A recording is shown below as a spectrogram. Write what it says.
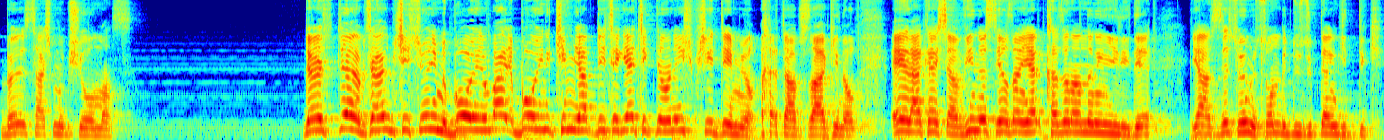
Böyle saçma bir şey olmaz. Dostum sana bir şey söyleyeyim mi? Bu oyunu var ya, bu oyunu kim yaptıysa gerçekten ona hiçbir şey demiyor. tamam sakin ol. Evet arkadaşlar Winners yazan yer kazananların yeriydi. Ya size söyleyeyim son bir düzlükten gittik.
